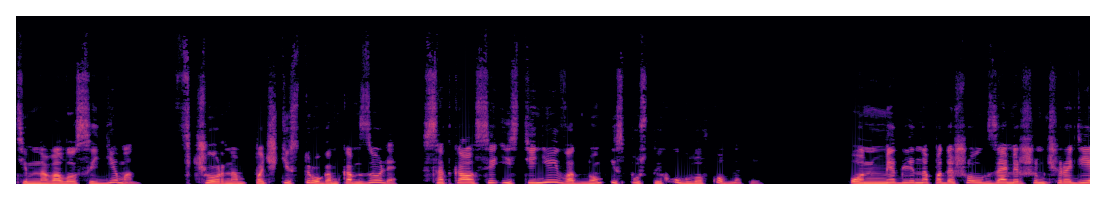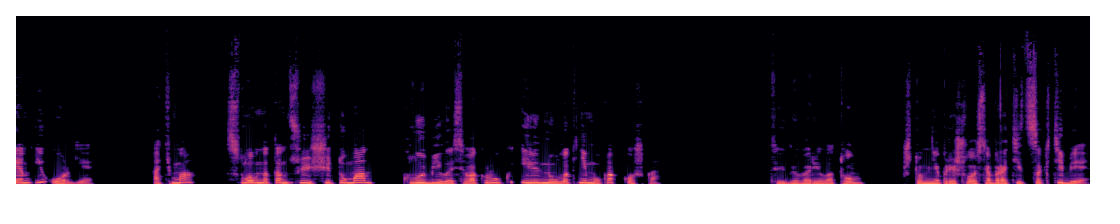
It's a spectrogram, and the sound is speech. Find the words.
Темноволосый демон в черном, почти строгом камзоле соткался из теней в одном из пустых углов комнаты. Он медленно подошел к замершим чародеям и орге, а тьма, словно танцующий туман, клубилась вокруг и льнула к нему, как кошка. «Ты говорил о том, что мне пришлось обратиться к тебе,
